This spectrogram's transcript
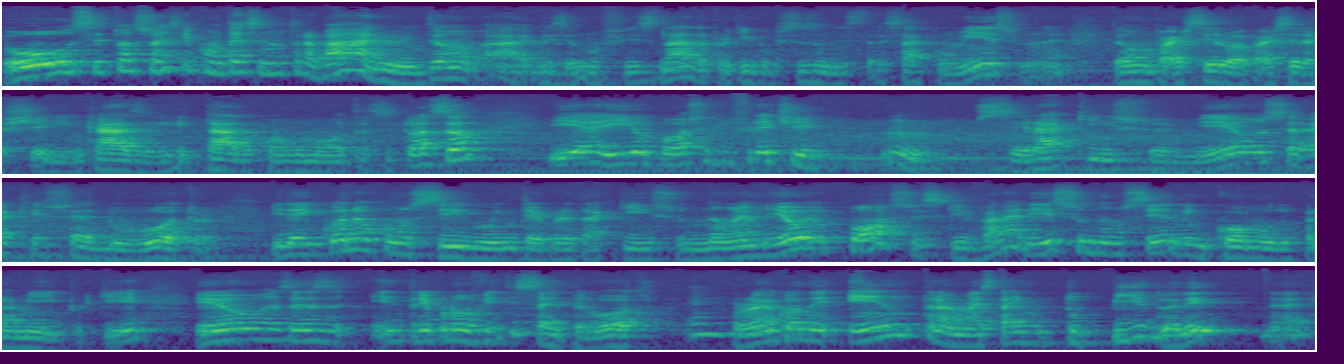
Ou situações que acontecem no trabalho, então, ah, mas eu não fiz nada, por que, que eu preciso me estressar com isso, né? Então um parceiro ou a parceira chega em casa irritado com alguma outra situação e aí eu posso refletir, hum, será que isso é meu ou será que isso é do outro? E daí quando eu consigo interpretar que isso não é meu, eu posso esquivar isso não um incômodo para mim, porque eu às vezes entrei por um ouvido e saí pelo outro. Uhum. O problema é quando entra, mas está entupido ali, né?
